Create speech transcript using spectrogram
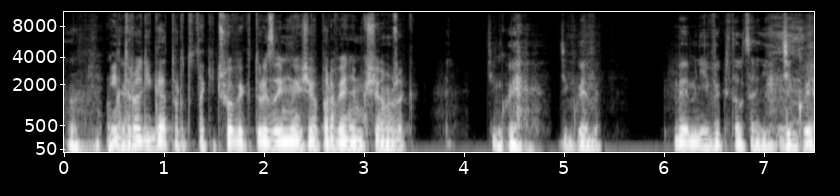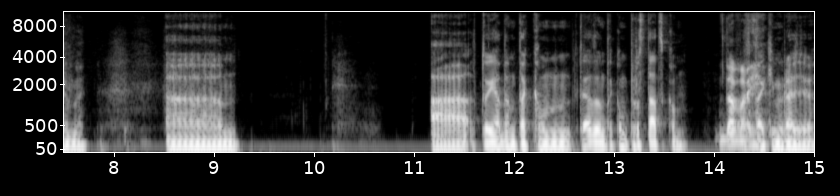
Okej, Introligator to taki człowiek, który zajmuje się oprawianiem książek. Dziękuję. Dziękujemy. My mniej wykształceni. Dziękujemy. Em, a to ja dam taką, to ja dam taką prostacką. Dawaj. W takim razie.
